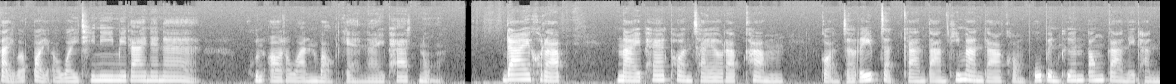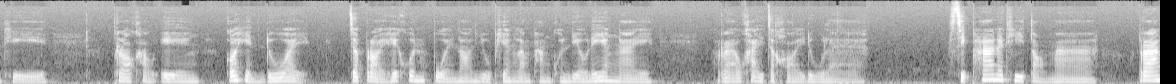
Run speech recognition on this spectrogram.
สัยว่าปล่อยเอาไว้ที่นี่ไม่ได้แน่ ๆ คุณอรวรรณบอกแก่นายแพทย์หนุ่ม ได้ครับ นายแพทย์พรชัยรับคำก่อนจะรีบจัดการตามที่มารดาของผู้เป็นเพื่อนต้องการในทันที เพราะเขาเองก็เห็นด้วย จะปล่อยให้คนป่วยนอนอยู่เพียงลำพังคนเดียวได้ยังไง แล้วใครจะคอยดูแล 15 นาทีต่อมาร่าง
